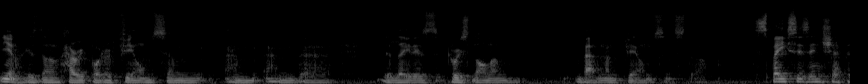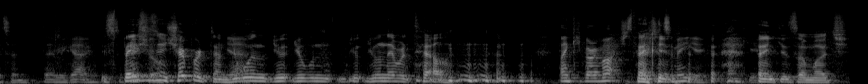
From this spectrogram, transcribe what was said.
you know, he's done Harry Potter films and and and uh, the latest Chris Nolan Batman films and stuff. Space is in Shepperton. There we go. It's Space is official. in Shepperton. Yeah. You wouldn't, you, you wouldn't, you, you'll never tell. Thank you very much. It's a pleasure to meet you. Thank you. Thank you so much.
